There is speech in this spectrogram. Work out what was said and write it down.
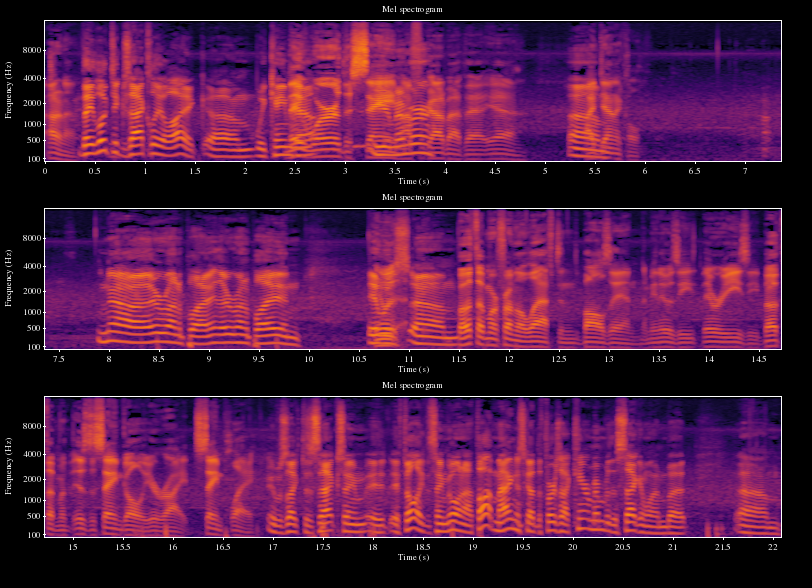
I don't know. They looked exactly alike. Um, we came They down. were the same. remember? I forgot about that. Yeah, um, identical. No, they were running play. They were running play, and it, It was- was. um, Both of them were from the left, and the ball's in. I mean, it was e- they were easy. Both of them. It was the same goal. You're right. Same play. it was like the exact same. It, it felt like the same goal, and I thought Magnus got the first. I can't remember the second one, but um,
